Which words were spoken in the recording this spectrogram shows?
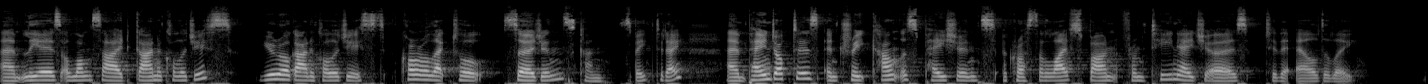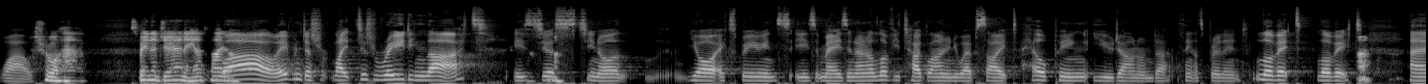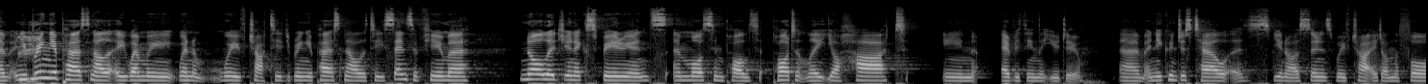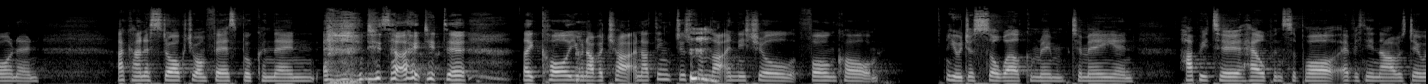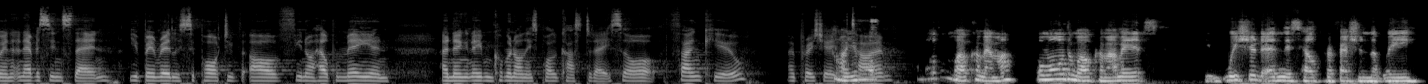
um, liaise alongside gynecologists, urogynecologists, colorectal surgeons, can speak today, um, pain doctors, and treat countless patients across the lifespan from teenagers to the elderly. Wow. Sure have. It's been a journey, I tell you. Wow, even just like just reading that is just, you know, your experience is amazing. And I love your tagline on your website, helping you down under. I think that's brilliant. Love it, love it. Um, and you bring your personality when we when we've chatted. You bring your personality, sense of humour, knowledge and experience, and most importantly, your heart in everything that you do. Um, and you can just tell as you know as soon as we've chatted on the phone and I kind of stalked you on Facebook and then decided to like call you and have a chat. And I think just from that initial phone call, you were just so welcoming to me and happy to help and support everything that I was doing. And ever since then, you've been really supportive of you know helping me and and even coming on this podcast today. So thank you. I appreciate oh, your time. More than welcome, Emma. Well, more than welcome. I mean, it's we should in this health profession that we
